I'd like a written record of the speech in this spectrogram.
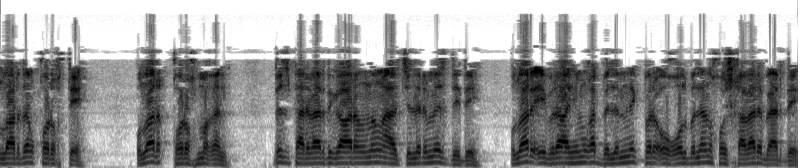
ulardan qo'rqdi ular qo'rqmag'in biz parvardigoringning elchilarimiz dedi ular ibrohimga bilimlik bir o'g'il bilan xush xabar berdi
